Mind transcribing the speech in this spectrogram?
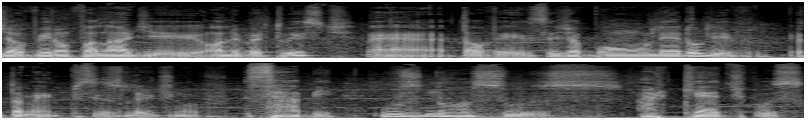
Já ouviram falar de Oliver Twist? É, talvez seja bom ler o livro. Eu também preciso ler de novo. Sabe, os nossos arquétipos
